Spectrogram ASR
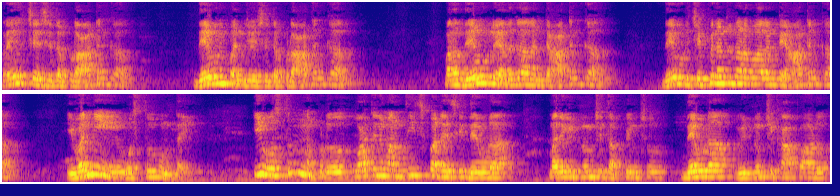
ప్రేయర్ చేసేటప్పుడు ఆటంకాలు దేవుని పని చేసేటప్పుడు ఆటంకాలు మన దేవుళ్ళు ఎదగాలంటే ఆటంకాలు దేవుడు చెప్పినట్టు నడవాలంటే ఆటంకాలు ఇవన్నీ వస్తూ ఉంటాయి. ఈ వస్తున్నప్పుడు వాటిని మనం తీసిపడేసి దేవుడా మరి వీటి నుంచి తప్పించు దేవుడా వీటి నుంచి కాపాడు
